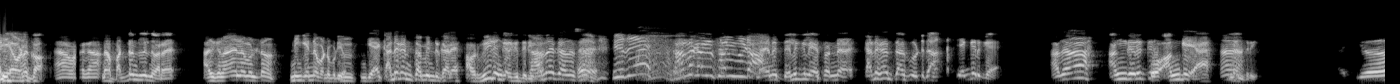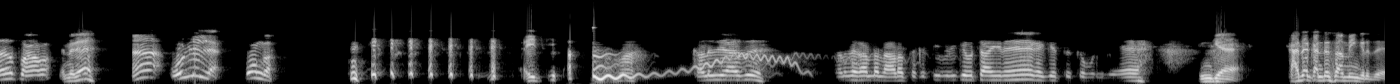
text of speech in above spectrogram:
ஐயா வணக்கம். நான் பட்டணத்துல இருந்து வரேன். அதுக்கு நான் என்ன பண்ணிட்டோம்? நீங்க என்ன பண்ண முடியும்? இங்க கடகன் சாமி இருக்காரு அவர் வீடு எங்க இருக்கு தெரியும்? இது கனகரசாமி வீடா? நான் என்ன தெலுங்குலயே சொன்னேன்? கடகன் சாமி வீடு தான். எங்க இருக்கு? அதா அங்க இருக்கு. அங்கேயா. நன்றி. ஐயோ பாவம். என்னது? ஒண்ணு இல்ல. போங்க. கழுதையாது கழுத கண்ட நடத்த கட்டி பிடிக்க விட்டாங்களே கையை தூக்க முடியல. இங்க கதை கந்தசாமிங்கிறது.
